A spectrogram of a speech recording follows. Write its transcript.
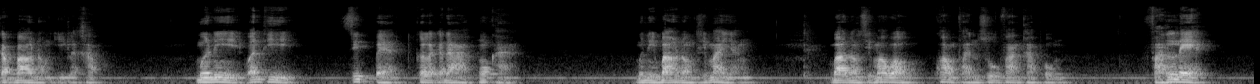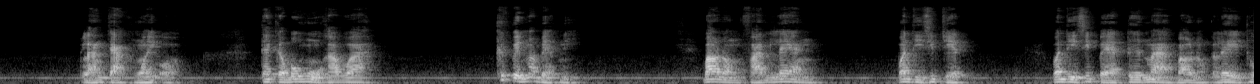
กับบ่าวหนองอีกแล้วครับเมื่อนี้วันที่ 18 กรกฎาคม65มื่อนี้บ่าวหนองสิมาหยัง บ่าวหนองสิมาเว้าความฝันสู่ฟังครับผม ฝันแรกหลังจากหวยออก แต่กับบ่ฮู้ครับว่า คือเป็นมาแบบนี้บ่าวหนองฝันแรงวันที่17วันที่18ตื่นมาบ่าวหนองก็เลยโทร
